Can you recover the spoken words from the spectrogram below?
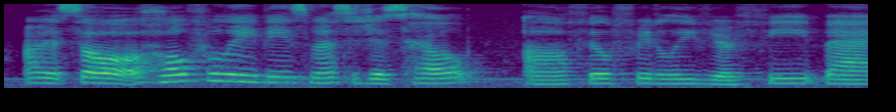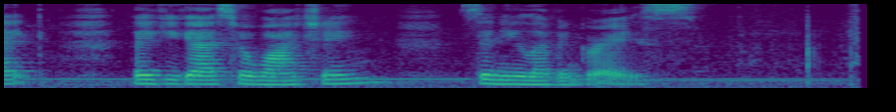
All right, so hopefully these messages help. Uh, feel free to leave your feedback. Thank you guys for watching. Sending you love and grace.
